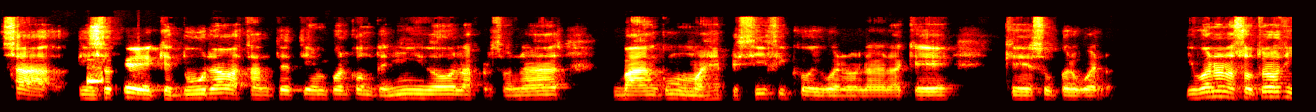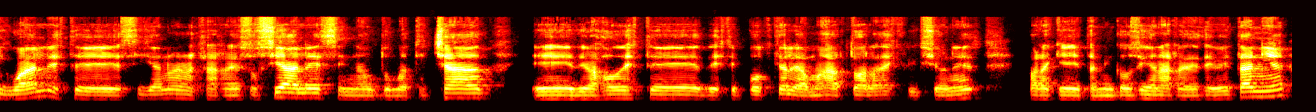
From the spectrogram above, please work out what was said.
o sea, pienso que, que dura bastante tiempo el contenido, las personas van como más específico y bueno, la verdad que, que es súper bueno. Y bueno, nosotros igual, este, síganos en nuestras redes sociales, en Automatichat, eh, debajo de este, de este podcast le vamos a dar todas las descripciones para que también consigan las redes de Betania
